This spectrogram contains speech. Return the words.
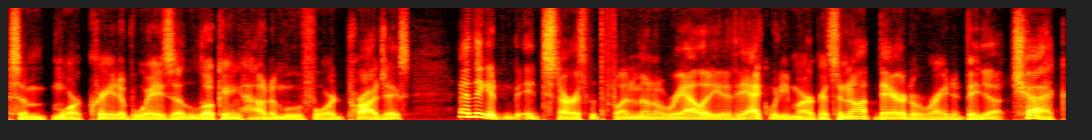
some more creative ways at looking how to move forward projects. I think it, it starts with the fundamental reality that the equity markets are not there to write a big yeah. check.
